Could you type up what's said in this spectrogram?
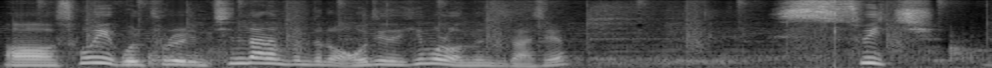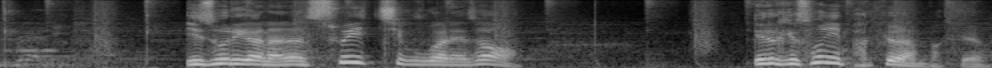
어, 소위 골프를 좀 친다는 분들은 어디서 힘을 얻는 줄 아세요? 스위치. 이 소리가 나는 스위치 구간에서 이렇게 손이 바뀌어요, 안 바뀌어요?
